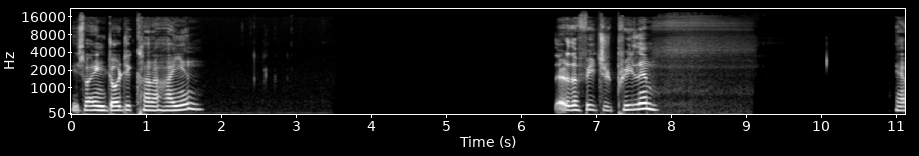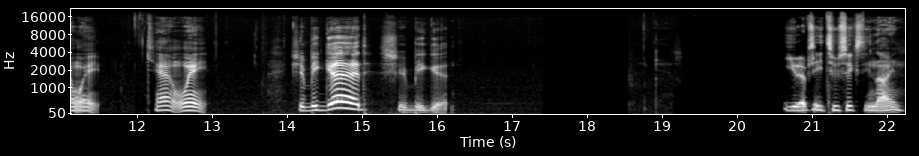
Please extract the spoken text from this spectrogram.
He's fighting Georgi Karakhanyan. They're the featured prelim. Can't wait. Can't wait. Should be good. Should be good. UFC 269.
